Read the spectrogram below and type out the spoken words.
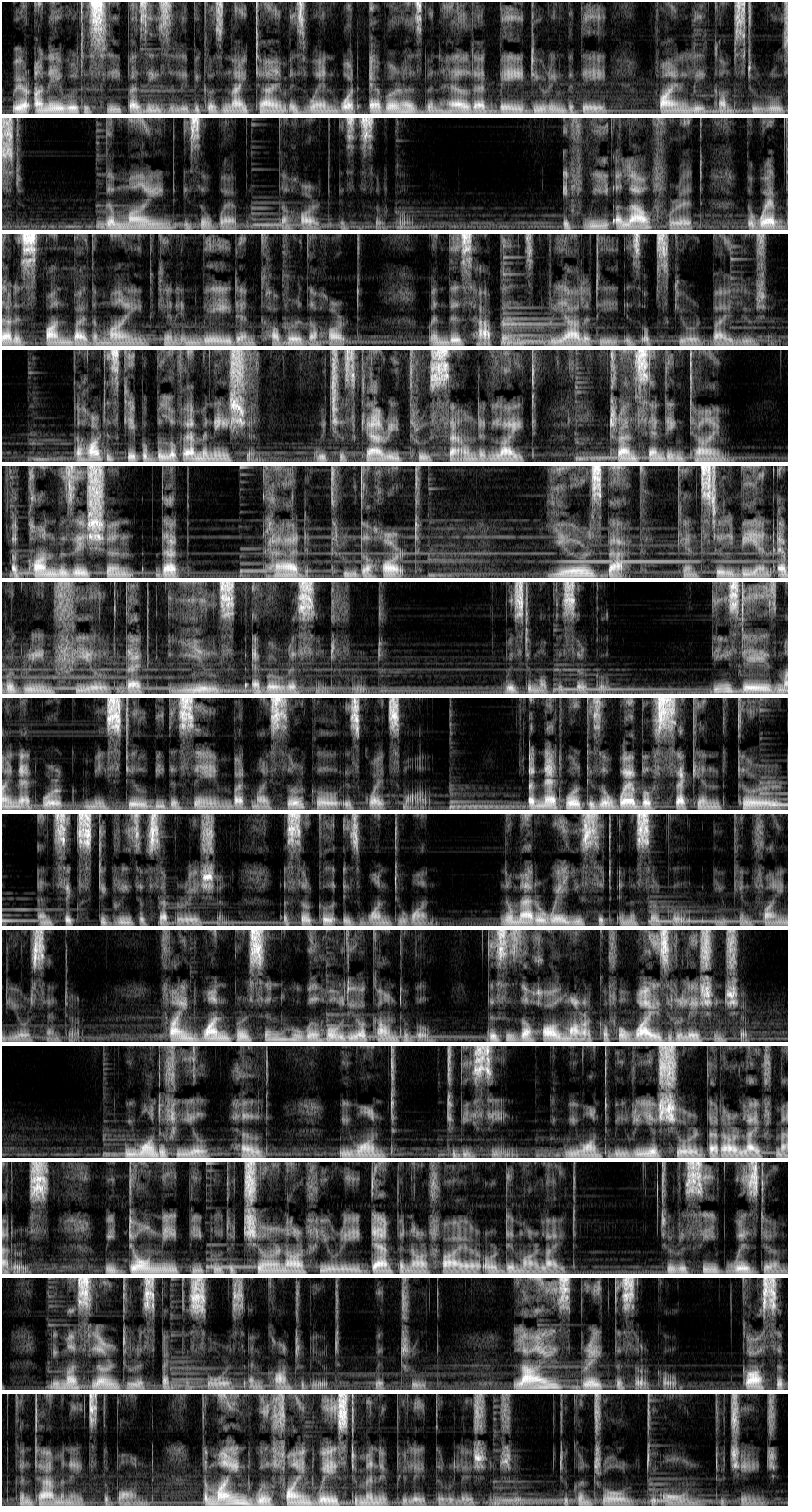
We are unable to sleep as easily because nighttime is when whatever has been held at bay during the day finally comes to roost. The mind is a web, the heart is a circle. If we allow for it, the web that is spun by the mind can invade and cover the heart. When this happens, reality is obscured by illusion. The heart is capable of emanation, which is carried through sound and light, transcending time. A conversation that had through the heart years back can still be an evergreen field that yields evanescent fruit. Wisdom of the Circle. These days, my network may still be the same, but my circle is quite small. A network is a web of second, third, and sixth degrees of separation. A circle is one to one. No matter where you sit in a circle, you can find your center. Find one person who will hold you accountable. This is the hallmark of a wise relationship. We want to feel held. We want to be seen. We want to be reassured that our life matters. We don't need people to churn our fury, dampen our fire, or dim our light. To receive wisdom, we must learn to respect the source and contribute with truth. Lies break the circle. Gossip contaminates the bond. The mind will find ways to manipulate the relationship, to control, to own, to change.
